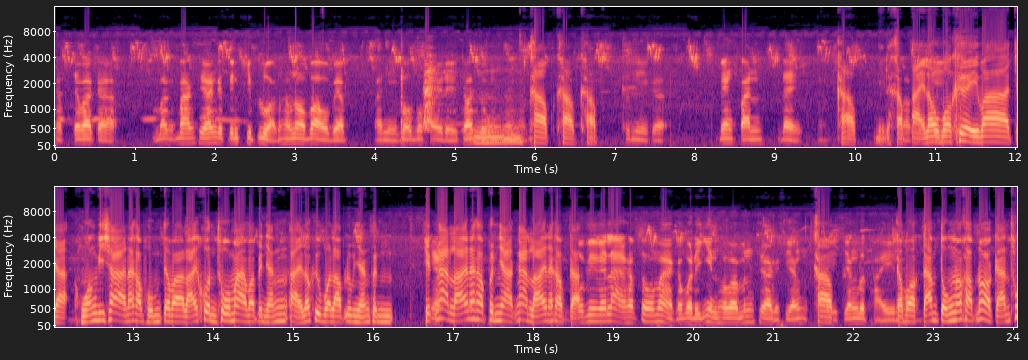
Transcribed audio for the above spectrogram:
ครับ แต่ว่าก็ บางบางเทื่อก็เป็นคลิปหลวงนะครับเนาะเว้าแบบ อันนี้บ่บ่ค่อยได้เจอจงนะครับครับครับครับตัวนี้ก็แบ่งปันได้ ครับนี่แหละครับครับอ้ายเราบ่เคยว่าจะหวงวิชานะครับผมแต่ว่าหลายคนโทรมาว่าเป็นหยังอ้ายเราคือบ่รับหรือเป็นหยังเพิ่นเฮ็ดงานหลายนะครับเพิ่นยากงานหลายนะครับก็บ่มีเวลาครับโทรมาก็บ่ได้ยินเพราะว่ามันเครือกับเสียงครับ เสียงรถไถนะก็บอกตามตรงเนาะครับเนาะการโทร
